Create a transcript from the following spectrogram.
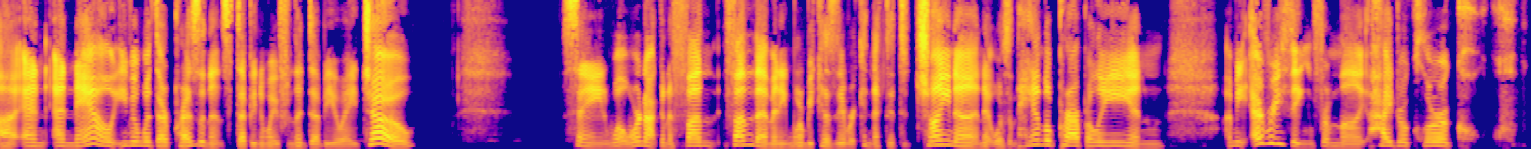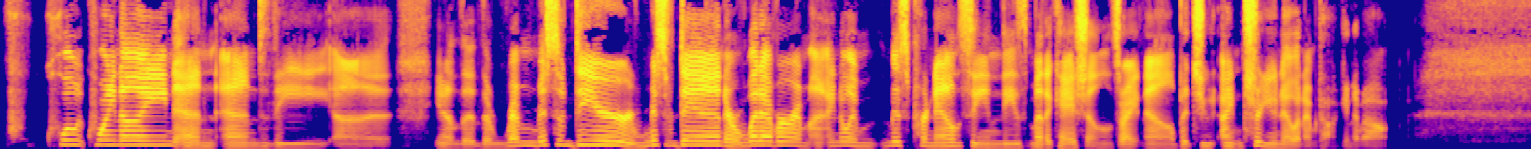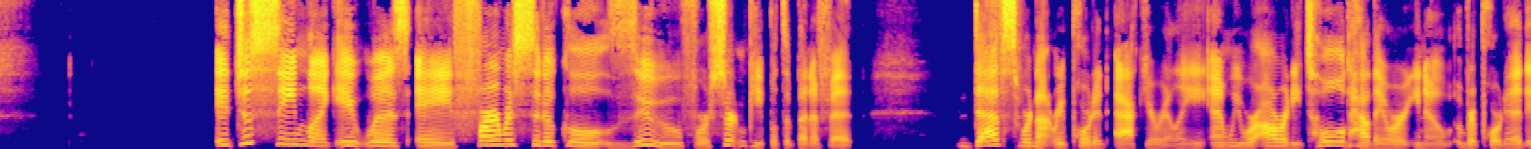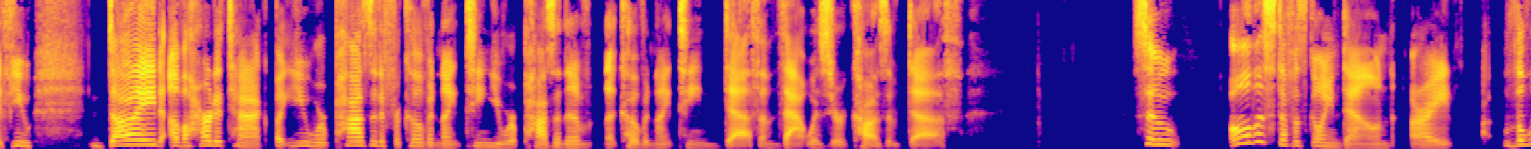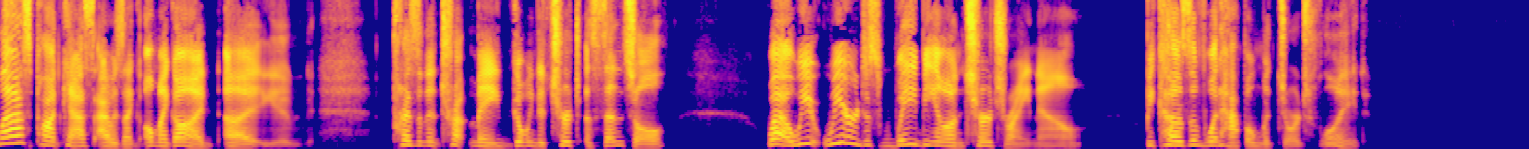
Uh, and and now even with our president stepping away from the WHO, saying, "Well, we're not going to fund fund them anymore because they were connected to China and it wasn't handled properly." And I mean, everything from the hydrochloroquinine and and the uh, you know the the remdesivir or misfidin or whatever. I'm, I know I'm mispronouncing these medications right now, but you, I'm sure you know what I'm talking about. It just seemed like it was a pharmaceutical zoo for certain people to benefit. Deaths were not reported accurately, and we were already told how they were, you know, reported. If you died of a heart attack, but you were positive for COVID 19, you were positive COVID 19 death, and that was your cause of death. So, all this stuff is going down. All right the last podcast, I was like, oh my God, uh, President Trump made going to church essential. Well, we we are just way beyond church right now because of what happened with George Floyd.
